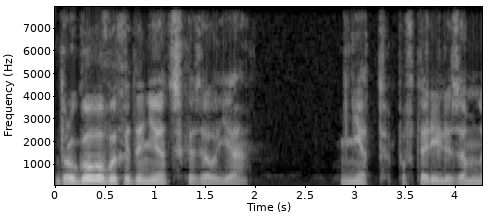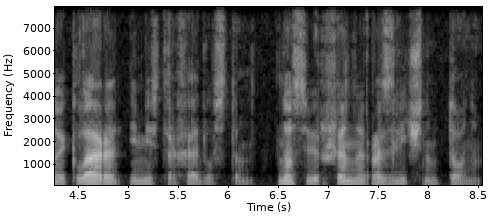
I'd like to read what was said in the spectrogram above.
«Другого выхода нет», — сказал я. «Нет», — повторили за мной Клара и мистер Хэддлстон, но совершенно различным тоном.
